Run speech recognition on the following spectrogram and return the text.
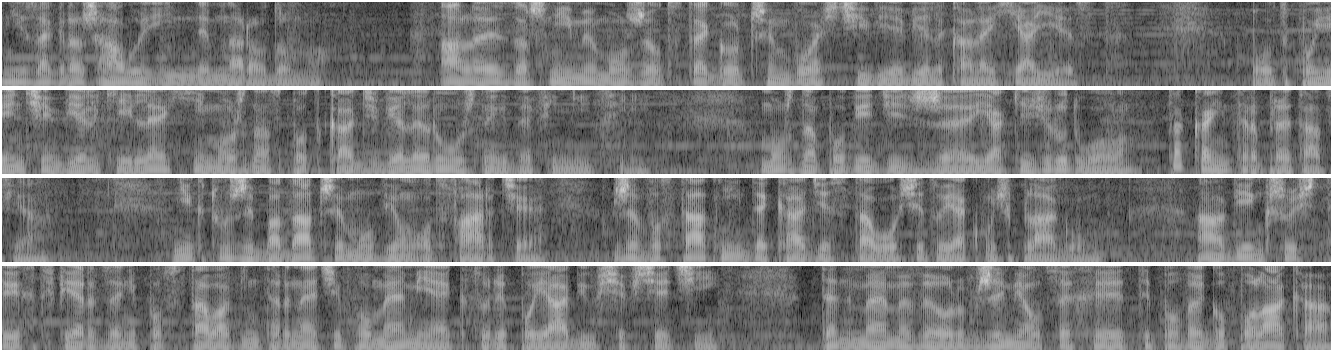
nie zagrażały innym narodom. Ale zacznijmy może od tego, czym właściwie Wielka Lechia jest. Pod pojęciem Wielkiej Lechii można spotkać wiele różnych definicji. Można powiedzieć, że jakie źródło, taka interpretacja. Niektórzy badacze mówią otwarcie, że w ostatniej dekadzie stało się to jakąś plagą, a większość tych twierdzeń powstała w internecie po memie, który pojawił się w sieci. Ten mem wyolbrzymiał cechy typowego Polaka,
